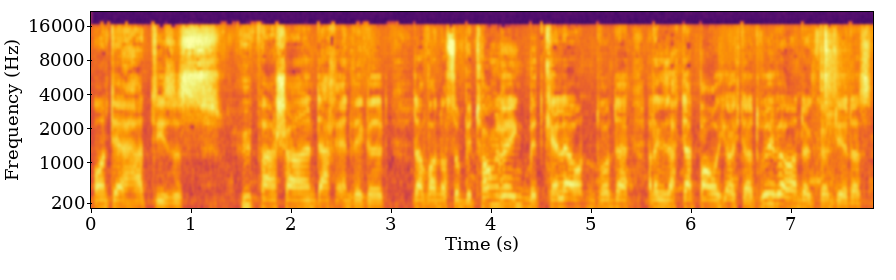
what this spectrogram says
Und der hat dieses Hyperschalendach entwickelt. Da war noch so ein Betonring mit Keller unten drunter. Hat er gesagt, das baue ich euch da drüber und dann könnt ihr das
